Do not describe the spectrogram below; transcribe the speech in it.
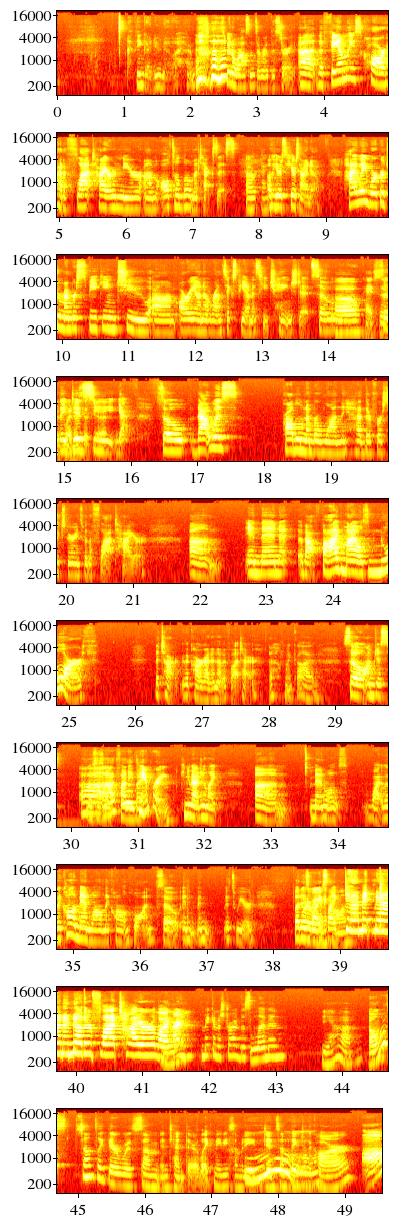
I think I do know. it's been a while since I wrote this story. Uh, the family's car had a flat tire near um, Alta Loma, Texas. Okay. Oh, here's here's how I know. Highway workers remember speaking to um, Arellano around 6 p.m. as he changed it. So, Oh, okay. So, so they did see, yeah. So that was problem number one. They had their first experience with a flat tire. Um, and then about five miles north, the tar- the car got another flat tire. Oh my god. So I'm just this Uh, is not funny, but tampering. can you imagine like um, Manuel's wife? Well, they call him Manuel and they call him Juan. So and, and it's weird. But What his wife's like, "Damn it, man! Another flat tire! Like Yeah. I'm making us drive this lemon." Yeah. Almost sounds like there was some intent there. Like maybe somebody did something to the car. Ah,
